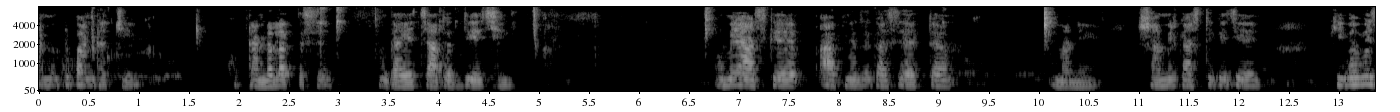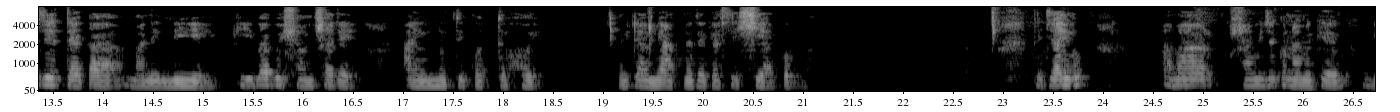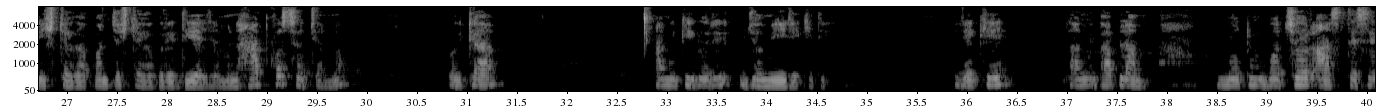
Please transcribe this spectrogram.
আমি একটু পান খাচ্ছি। খুব ঠান্ডা লাগতেছে। গায়ে চাদর দিয়েছি। আমি আজকে আপনাদের কাছে একটা মানে স্বামীর কাছ থেকে যে কীভাবে যে টাকা মানে নিয়ে কীভাবে সংসারে আয় উন্নতি করতে হয়, ওইটা আমি আপনাদের কাছে শেয়ার করব। তো যাই হোক, আমার স্বামী যখন আমাকে বিশ টাকা, পঞ্চাশ টাকা করে দিয়ে যায় মানে হাত খরচার জন্য, ওইটা আমি কি করি? জমিয়ে রেখে দিই। রেখে তা আমি ভাবলাম নতুন বছর আসতেছে।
